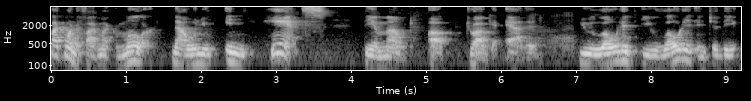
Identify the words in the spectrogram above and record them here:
like one to five micromolar. Now, when you enhance the amount of drug added, you load it, you load it into the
